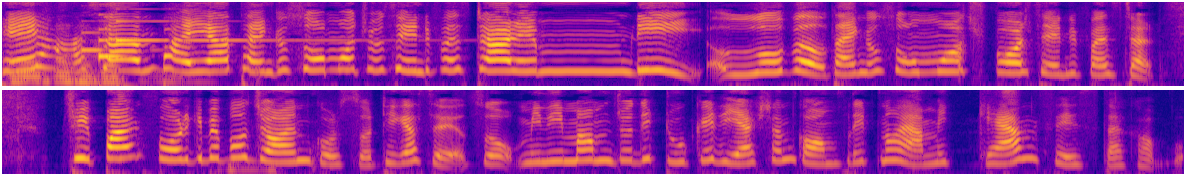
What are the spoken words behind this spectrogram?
Hey Hassan Bhaiya, thank you so much for 75 star MD Lovell, thank you so much for 75 star. 3.4 কি people join করছ ঠিক আছে? সো মিনিমাম যদি 2 কে রিঅ্যাকশন কমপ্লিট নয় আমি কেন ফেস দেখাবো?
